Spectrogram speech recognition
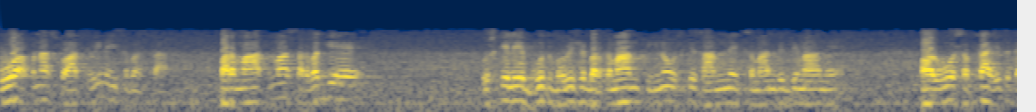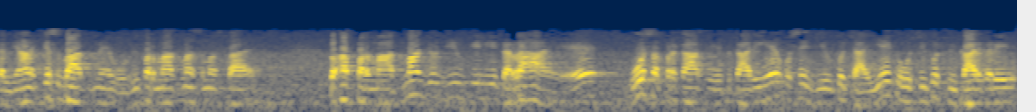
वो अपना स्वार्थ भी नहीं समझता। परमात्मा सर्वज्ञ है। उसके लिए भूत भविष्य वर्तमान तीनों उसके सामने एक समान विद्यमान है। और वो सबका हित कल्याण किस बात में है, वो भी परमात्मा समझता है। तो अब परमात्मा जो जीव के लिए कर रहा है, वो सब प्रकार से हितकारी है, उसे जीव को चाहिए कि उसी को स्वीकार करे।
